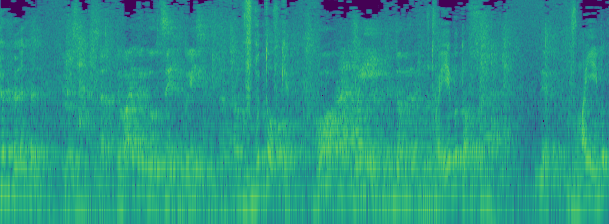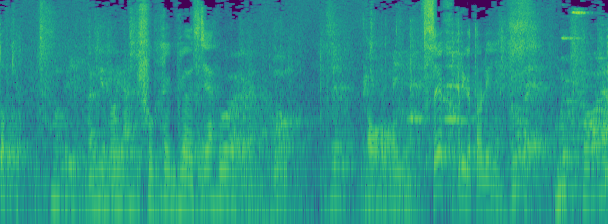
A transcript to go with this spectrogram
Давай такую в цехе повесим. В бытовке. Во, моей. В твоей бытовке. В моей бытовке. Смотри, А где твоя? Фу, какая гадость, а. Ой. Цех приготовления. Цех приготовления. Круто. Мы повара.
